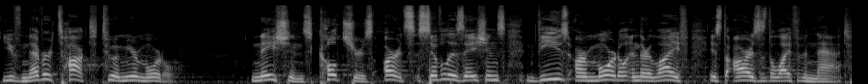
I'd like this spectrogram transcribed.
You've never talked to a mere mortal. Nations, cultures, arts, civilizations, these are mortal, and their life is to ours as the life of a gnat.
